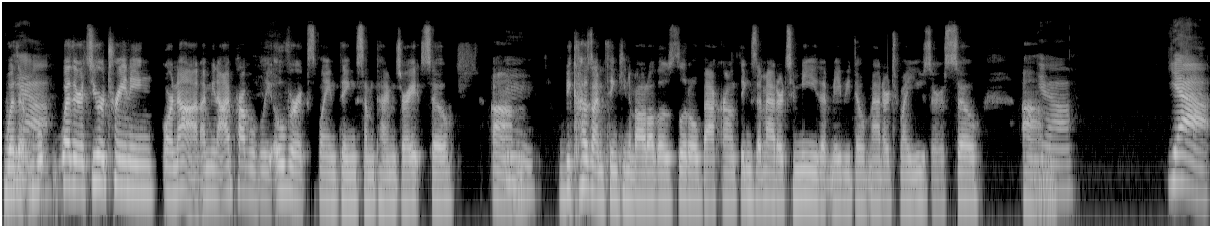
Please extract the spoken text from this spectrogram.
Whether Yeah. wh- whether it's your training or not. I mean, I probably over explain things sometimes, right? So um Mm. because I'm thinking about all those little background things that matter to me that maybe don't matter to my users. So um yeah. Yeah.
